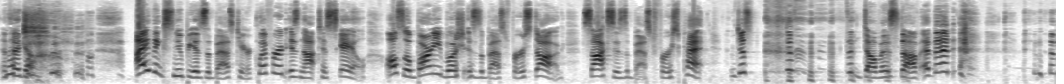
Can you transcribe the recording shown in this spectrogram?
And then I go, I think Snoopy is the best here. Clifford is not to scale. Also, Barney Bush is the best first dog. Socks is the best first pet. Just, just the dumbest stuff. And then, and then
